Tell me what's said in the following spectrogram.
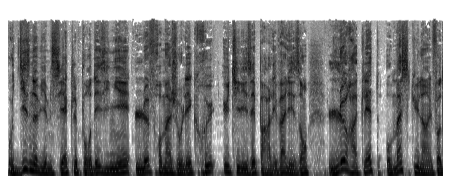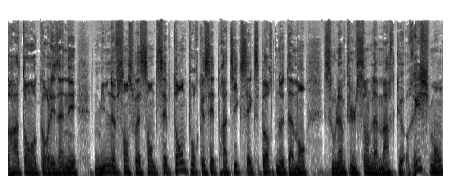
au XIXe siècle, pour désigner le fromage au lait cru utilisé par les Valaisans, le raclette au masculin. Il faudra attendre encore les années 1960-70 pour que cette pratique s'exporte, notamment sous l'impulsion de la marque Richemont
